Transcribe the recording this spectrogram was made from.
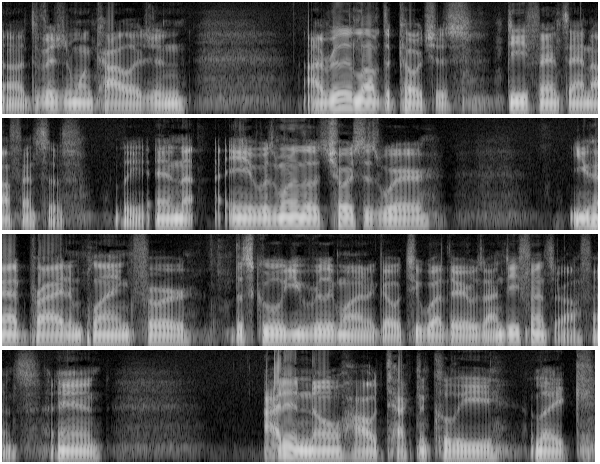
uh, Division One college. And I really loved the coaches, defense and offensively. And it was one of those choices where you had pride in playing for the school you really wanted to go to, whether it was on defense or offense. And I didn't know how technically like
